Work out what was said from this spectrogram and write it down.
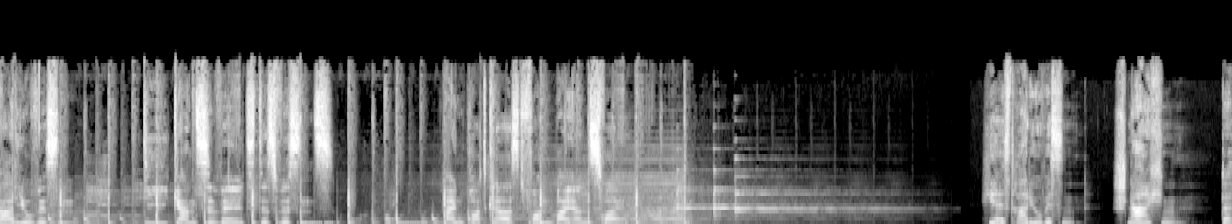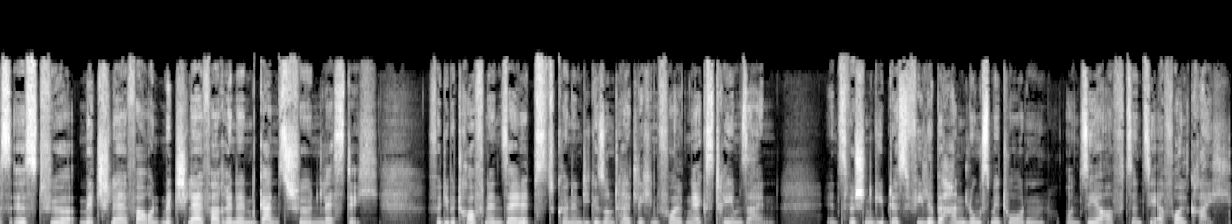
Radiowissen. Die ganze Welt des Wissens. Ein Podcast von Bayern 2. Hier ist Radio Wissen. Schnarchen. Das ist für Mitschläfer und Mitschläferinnen ganz schön lästig. Für die Betroffenen selbst können die gesundheitlichen Folgen extrem sein. Inzwischen gibt es viele Behandlungsmethoden und sehr oft sind sie erfolgreich.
